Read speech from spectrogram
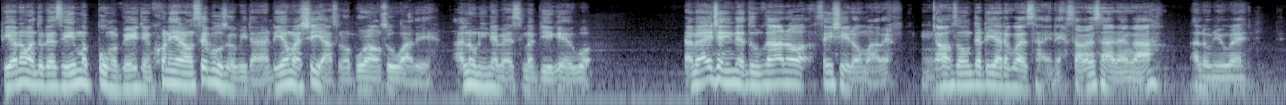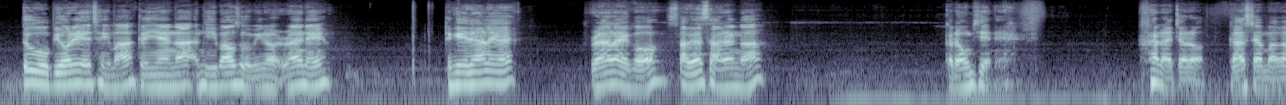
ဒီရောက်တော့မှသူလည်းဈေးမပို့မပေးချင်900တောင်စစ်ဖို့ဆိုပြီးတာဒီရောက်မှ800ဆိုတော့ပိုအောင်ဆိုးသွားသေးတယ်အဲ့လိုနည်းနဲ့ပဲအဆင်မပြေခဲ့ဘူးပေါ့ဒါပေမဲ့အဲ့ချိန်ကြီးနဲ့သူကတော့စိတ်ရှည်တော့မှာပဲ နောက်ဆုံးတတိယတစ်ခွက်ဆိုင်တယ်စာရွက်စာတန်းကအဲ့လိုမျိုးပဲသူ့ကိုပြောတဲ့အချိန်မှာကရန်ကအမြေပေါက်ဆိုပြီးတော့ run တယ်တကယ်တမ်းလည်း run လိုက်ကောစာရွက်စာတန်းကကတုံးဖြစ်နေတယ်အဲ့ဒါကြတော့ customer က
